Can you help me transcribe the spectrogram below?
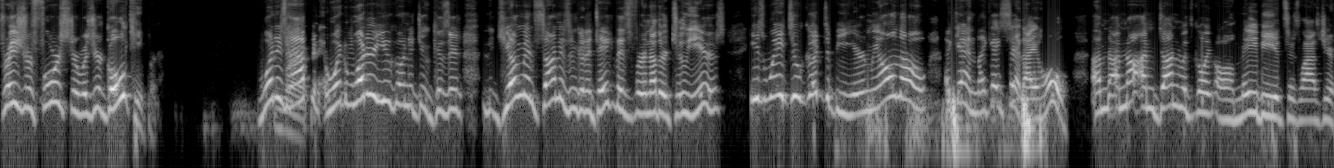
Fraser Forster was your goalkeeper. What is right. happening? What what are you going to do? Because there's Heung-min Son isn't going to take this for another two years. He's way too good to be here, and we all know. Again, like I said, I hope I'm I'm not I'm done with going. Oh, maybe it's his last year.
